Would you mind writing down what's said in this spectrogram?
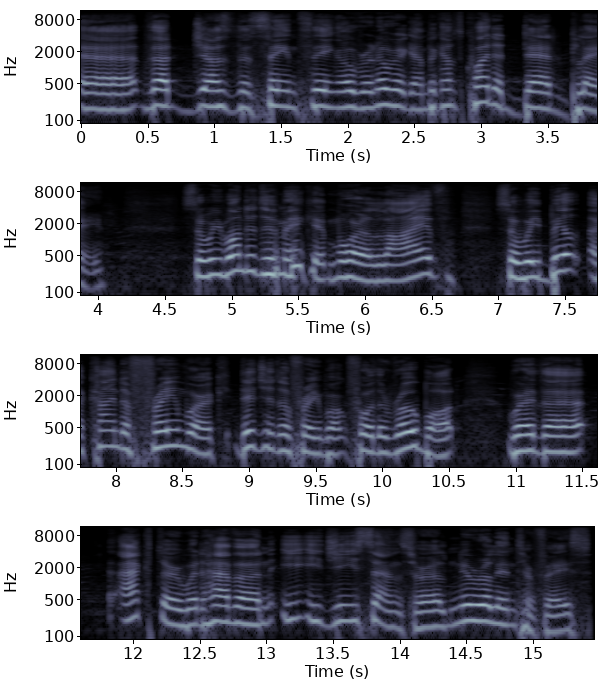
uh, that does the same thing over and over again becomes quite a dead play. So we wanted to make it more alive. So we built a kind of framework, digital framework for the robot where the actor would have an EEG sensor, a neural interface,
